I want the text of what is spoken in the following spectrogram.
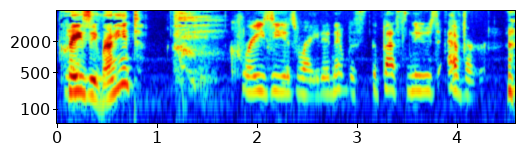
Crazy, yes. right? Crazy is right, and it was the best news ever.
